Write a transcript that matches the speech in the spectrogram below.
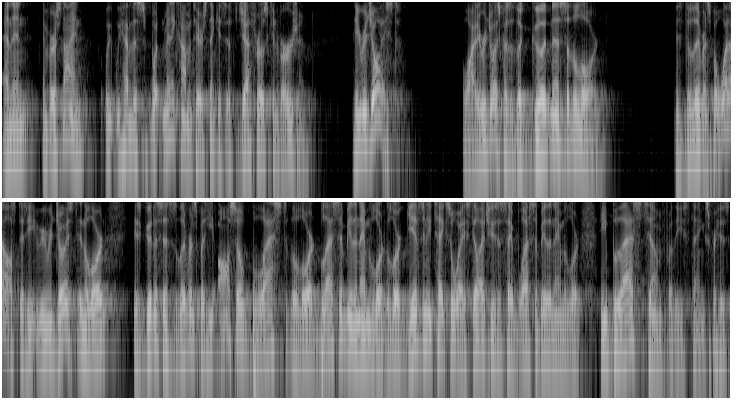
And then in verse 9, we, we have this, what many commentators think is of Jethro's conversion. He rejoiced. Why did he rejoice? Because of the goodness of the Lord, his deliverance. But what else? Did he, he rejoiced in the Lord, his goodness and his deliverance, but he also blessed the Lord. Blessed be the name of the Lord. The Lord gives and he takes away. Still, I choose to say, Blessed be the name of the Lord. He blessed him for these things, for his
